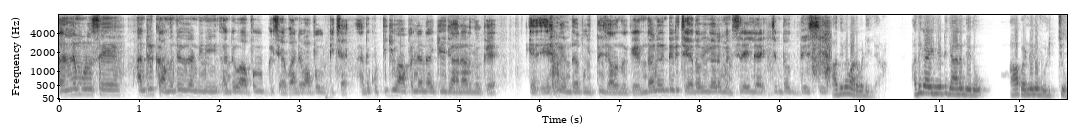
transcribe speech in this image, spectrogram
അല്ല മുളുസേ എന്റെ ഒരു കമന്റ് ഒക്കെ കണ്ടിനി. എന്റെ വാപ്പ ശ്ശെ, എന്റെ വാപ്പ കുട്ടിച്ച. എന്റെ കുട്ടിക്ക് വാപ്പല്ലാണ്ടാക്കി ഞാനാണെന്നൊക്കെ. എ- എ- എന്താ പുത്തി ചാവുന്നൊക്കെ. എന്താണ് എന്റെ ഒരു ചേതവികാരം മനസ്സിലായില്ല. എന്താ ഉദ്ദേശിച്ചത് അതിന് മറുപടി ഇല്ല. അത് കഴിഞ്ഞിട്ട് ഞാൻ എന്ത് ചെയ്തു? ആ പെണ്ണിനെ വിളിച്ചു.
